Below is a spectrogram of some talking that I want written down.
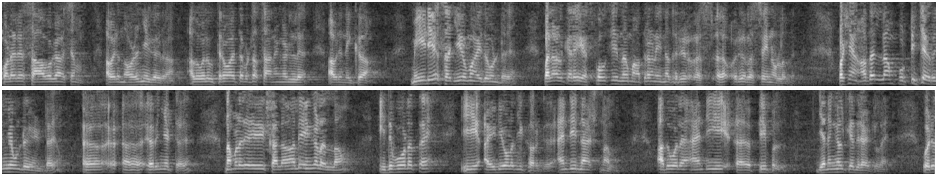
വളരെ സാവകാശം അവർ നുഴഞ്ഞു കയറുക. അതുപോലെ ഉത്തരവാദിത്തപ്പെട്ട സ്ഥാനങ്ങളിൽ അവർ നിൽക്കുക. മീഡിയ സജീവമായതുകൊണ്ട് പല ആൾക്കാരെ എക്സ്പോസ് ചെയ്യുന്നത് മാത്രമാണ് ഇതിനകത്തൊരു ഒരു റെസ്ട്രെയിൻ ഉള്ളത്. പക്ഷേ അതെല്ലാം പൊട്ടിച്ചെറിഞ്ഞുകൊണ്ട് കഴിഞ്ഞിട്ട് എറിഞ്ഞിട്ട് നമ്മുടെ കലാലയങ്ങളെല്ലാം ഇതുപോലത്തെ ഈ ഐഡിയോളജിക്കാർക്ക് ആന്റി നാഷണൽ അതുപോലെ ആന്റി പീപ്പിൾ ജനങ്ങൾക്കെതിരായിട്ടുള്ള ഒരു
